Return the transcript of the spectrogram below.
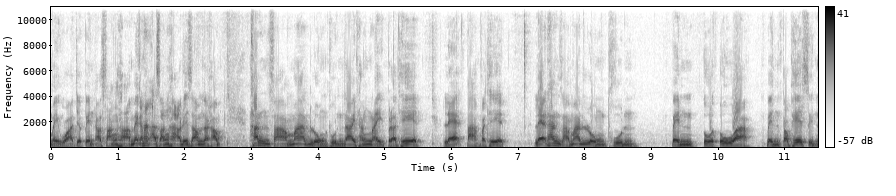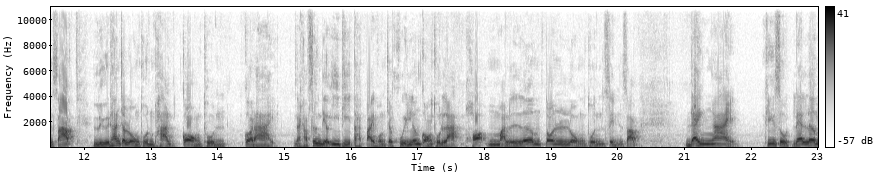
ไม่ว่าจะเป็นอสังหาแม้กระทั่งอสังหาด้วยซ้ำนะครับ ท่านสามารถลงทุนได้ทั้งในประเทศและต่างประเทศ และท่านสามารถลงทุนเป็นตัวตัวเป็นประเภทสินทรัพย์ หรือท่านจะลงทุนผ่านกองทุนก็ได้ นะครับซึ่งเดี๋ยว EP ถัดไปผมจะคุยเรื่องกองทุนละ เพราะมันเริ่มต้นลงทุนสินทรัพย์ ได้ง่ายที่สุดและเริ่ม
